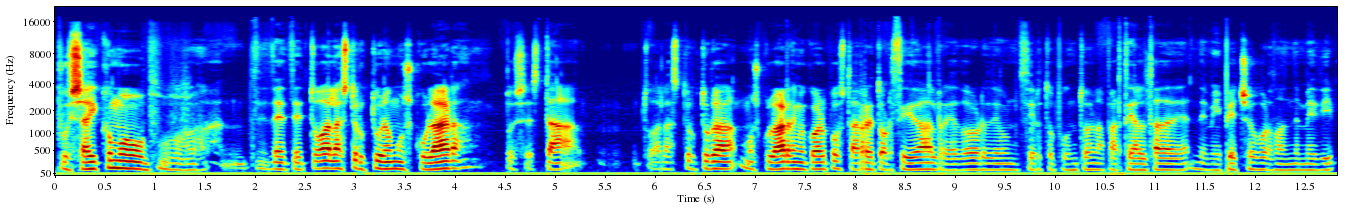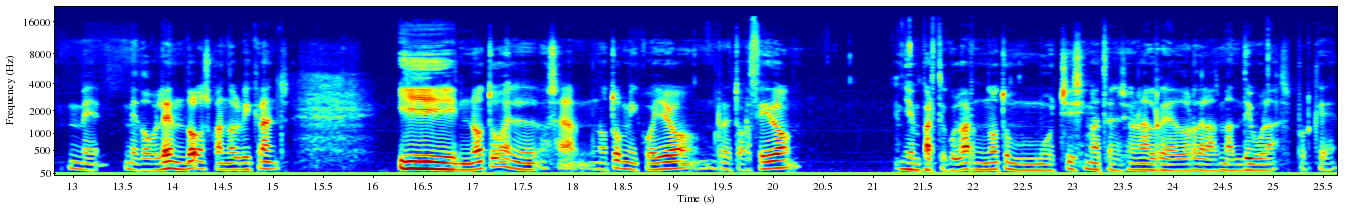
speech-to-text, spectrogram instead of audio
pues hay como de, de toda la estructura muscular, pues está toda la estructura muscular de mi cuerpo está retorcida alrededor de un cierto punto en la parte alta de, mi pecho, por donde me, doblé en dos cuando el B-Crunch. Y noto, el, o sea, noto mi cuello retorcido y en particular noto muchísima tensión alrededor de las mandíbulas, porque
